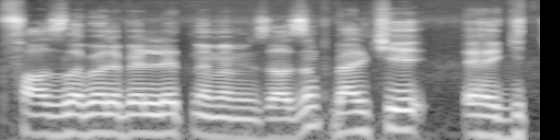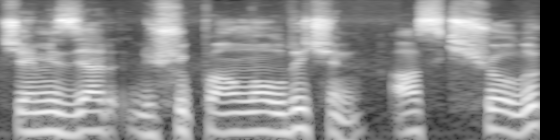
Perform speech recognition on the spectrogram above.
Fazla böyle belli etmememiz lazım. Belki e, gideceğimiz yer düşük puanlı olduğu için az kişi olur.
